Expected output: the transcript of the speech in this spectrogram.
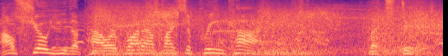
I'll show you the power brought out by Supreme Kai. Let's do it.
